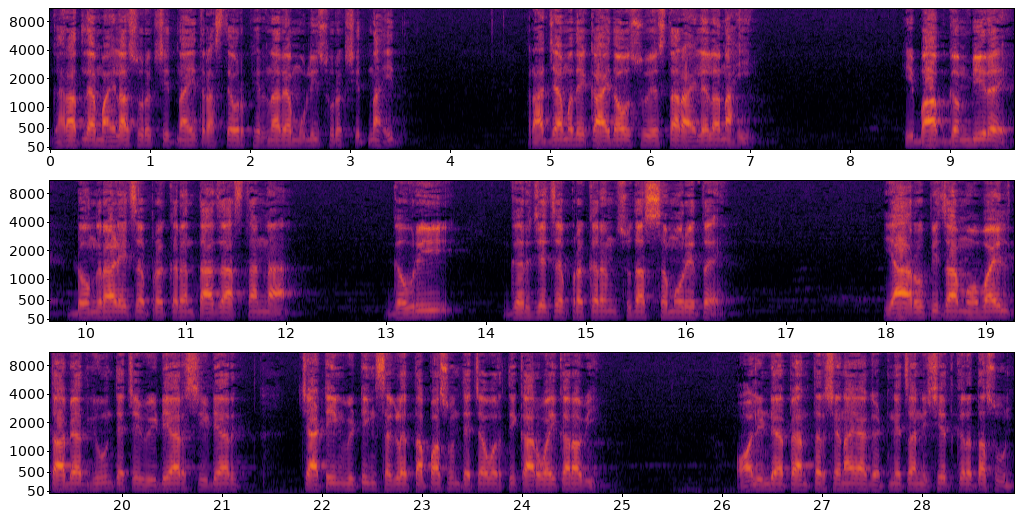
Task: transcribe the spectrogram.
घरातल्या महिला सुरक्षित नाहीत रस्त्यावर फिरणाऱ्या मुली सुरक्षित नाहीत. राज्यामध्ये कायदा व सुव्यवस्था राहिलेला नाही. ही बाब गंभीर आहे. डोंगराळेचं प्रकरण ताजं असताना गौरी गरजेचं प्रकरण सुद्धा समोर येतं आहे या आरोपीचा मोबाईल ताब्यात घेऊन त्याचे व्हीडीआर सीडीआर चॅटिंग विटिंग सगळं तपासून त्याच्यावरती कारवाई करावी. ऑल इंडिया पॅन्थर सेना या घटनेचा निषेध करत असून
